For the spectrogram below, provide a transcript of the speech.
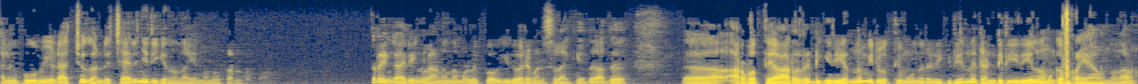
അല്ലെങ്കിൽ ഭൂമിയുടെ അച്ചുതണ്ട് ചരിഞ്ഞിരിക്കുന്നതായി നമ്മൾ കണ്ടു. ഇത്രയും കാര്യങ്ങളാണ് നമ്മളിപ്പോൾ ഇതുവരെ മനസ്സിലാക്കിയത്. അത് അറുപത്തി ആറര ഡിഗ്രി എന്നും ഇരുപത്തി മൂന്നര ഡിഗ്രി എന്നും രണ്ട് രീതിയിൽ നമുക്ക് പറയാവുന്നതാണ്.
